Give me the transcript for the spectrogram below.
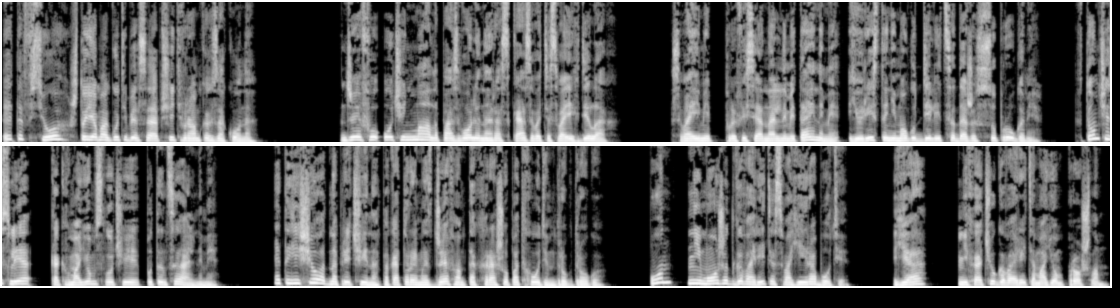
это все, что я могу тебе сообщить в рамках закона. Джеффу очень мало позволено рассказывать о своих делах. Своими профессиональными тайнами юристы не могут делиться даже с супругами, в том числе, как в моем случае, потенциальными. Это еще одна причина, по которой мы с Джеффом так хорошо подходим друг другу. Он не может говорить о своей работе. Я не хочу говорить о моем прошлом.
